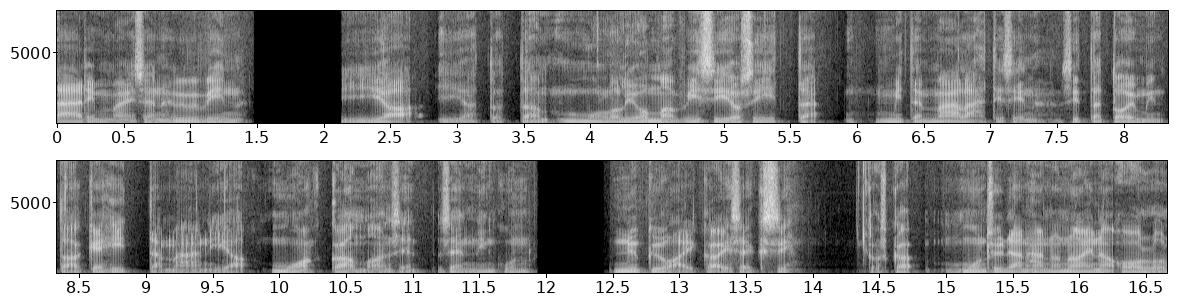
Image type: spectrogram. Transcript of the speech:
äärimmäisen hyvin. Ja, ja tota, mulla oli oma visio siitä, miten mä lähtisin sitä toimintaa kehittämään ja muokkaamaan sen, sen niin kuin nykyaikaiseksi, koska mun sydänhän on aina ollut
